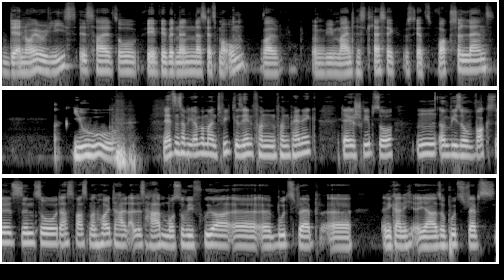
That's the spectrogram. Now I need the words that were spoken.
der neue Release ist halt so, wir, wir benennen das jetzt mal um, weil irgendwie Mindtest Classic ist jetzt Voxel Lands. Juhu. Letztens habe ich irgendwann mal einen Tweet gesehen von, von Panic, der geschrieben so, mh, irgendwie so Voxels sind so das, was man heute halt alles haben muss, so wie früher äh, äh, Bootstrap, äh, nee, gar nicht, ja, so Bootstraps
